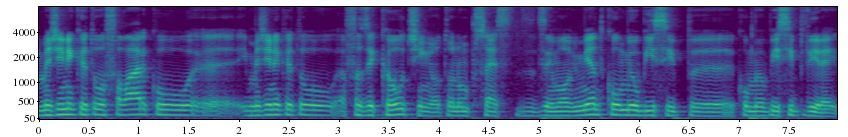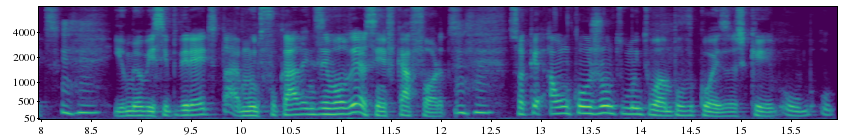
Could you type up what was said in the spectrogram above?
imagina que eu estou a falar com. eh, imagina que eu estou a fazer coaching ou estou num processo de desenvolvimento com o meu bíceps, eh, com o meu bíceps direito. E o meu bíceps direito está muito focado em desenvolver-se, em ficar forte. Só que há um conjunto muito amplo de coisas que, o, o-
